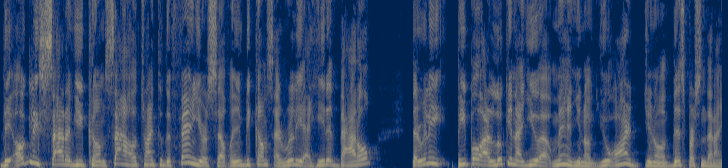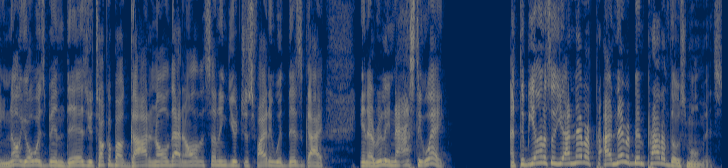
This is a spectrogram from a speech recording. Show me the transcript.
the ugly side of you comes out trying to defend yourself and it becomes a really a heated battle that really people are looking at you at man you know you are you know this person that i know. You always been this. You talk about god and all that and all of a sudden you're just fighting with this guy in a really nasty way. And to be honest with you i never i've never been proud of those moments.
